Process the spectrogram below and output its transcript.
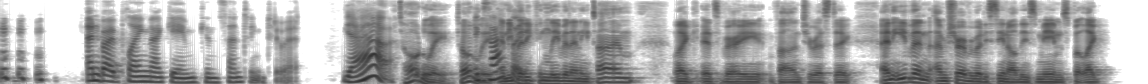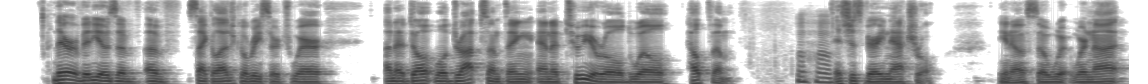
and by playing that game, consenting to it. Yeah. Totally. Totally. Exactly. Anybody can leave at any time. Like it's very volunteeristic. And even I'm sure everybody's seen all these memes, but like there are videos of of psychological research where an adult will drop something and a two year old will help them. Mm-hmm. It's just very natural, you know. So we're, we're not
